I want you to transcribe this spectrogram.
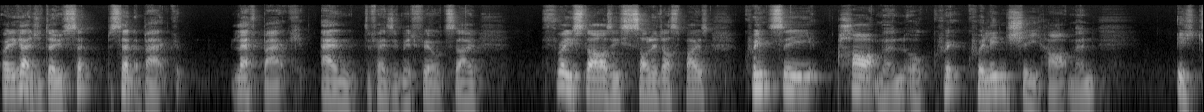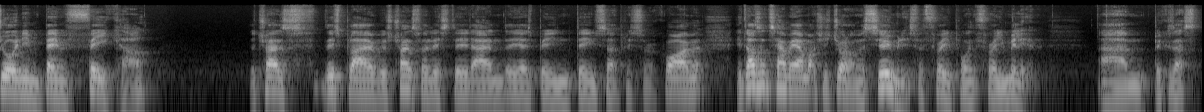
Well, he can actually do centre back, left back, and defensive midfield. So three stars. He's solid, I suppose. Quincy Hartman or Qu- Quilindschy Hartman is joining Benfica. The trans this player was transfer listed and he has been deemed surplus to requirement. It doesn't tell me how much he's joined. I'm assuming it's for 3.3 million um, because that's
